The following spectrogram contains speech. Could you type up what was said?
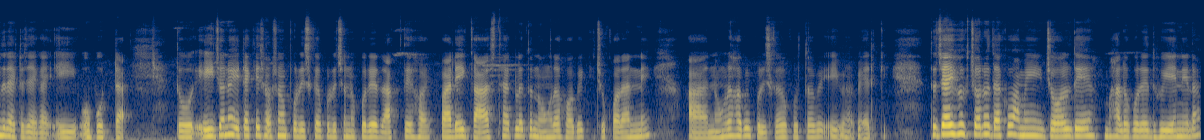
পছন্দের একটা জায়গা এই ওপরটা। তো এই জন্য এটাকে সবসময় পরিষ্কার পরিচ্ছন্ন করে রাখতে হয়। পারে গাছ থাকলে তো নোংরা হবে, কিছু করার নেই। আর নোংরা হবে, পরিষ্কারও করতে হবে, এইভাবে আর কি। তো যাই হোক, চলো দেখো, আমি জল দিয়ে ভালো করে ধুয়ে নিলাম।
